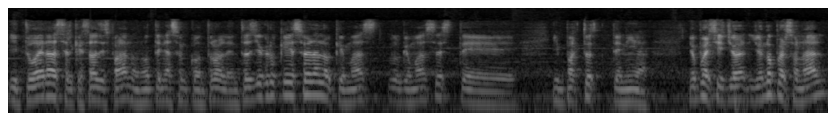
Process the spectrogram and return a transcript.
y tú eras el que estabas disparando, no tenías un control. Entonces yo creo que eso era lo que más, lo que más este impacto tenía. Yo pues decir, yo, yo en lo personal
